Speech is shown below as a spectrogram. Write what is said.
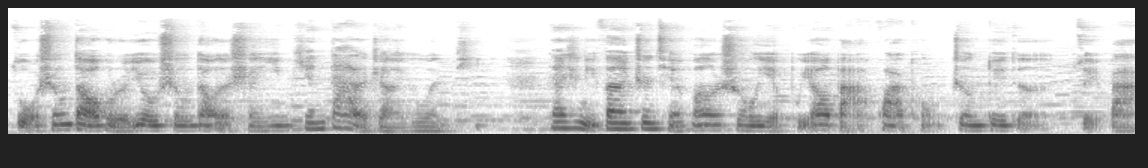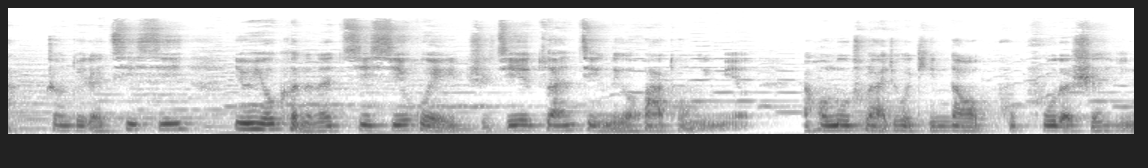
左声道或者右声道的声音偏大的这样一个问题。但是你放在正前方的时候，也不要把话筒正对着嘴巴，正对着气息，因为有可能的气息会直接钻进那个话筒里面，然后录出来就会听到噗噗的声音。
